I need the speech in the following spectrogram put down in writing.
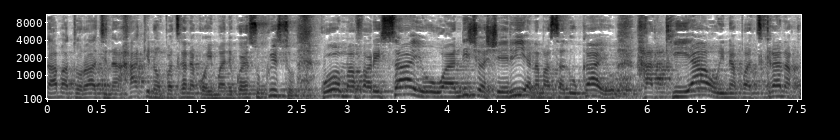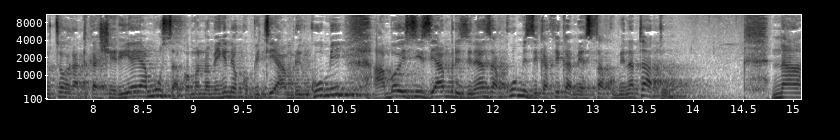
ama torati na haki inayopatikana kwa imani kwa yesu kristo. Kwa hiyo mafarisayo waandishi wa sheria na masadukayo haki yao inapatikana kutoka katika sheria ya musa. Kwa maneno mengine kupitia amri kumi ambayo hizi hizi amri zinaanza kumi zikafika mia sita kumi na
